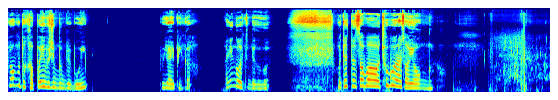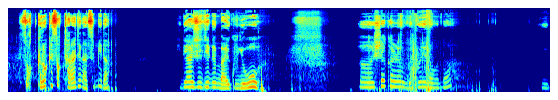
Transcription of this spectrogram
처음부터 가빠 입으신 분들 모임? VIP인가? 아닌 것 같은데 그거. 어쨌든 서버 초보라서 영. 썩 그렇게 썩 잘하진 않습니다. 기대하시지는 말고요. 어, 시작하려면 몇 분이 남았나? 2분.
